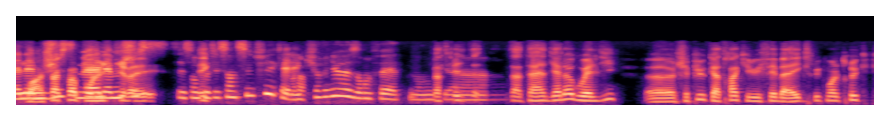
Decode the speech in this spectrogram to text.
Elle Bon, aime juste, fois mais elle aime dire, juste, c'est son et- côté scientifique, elle Voilà. est curieuse en fait. Donc, Parce que euh, t'as t'as un dialogue où elle dit, euh, je sais plus, Catra qui lui fait, bah explique-moi le truc.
